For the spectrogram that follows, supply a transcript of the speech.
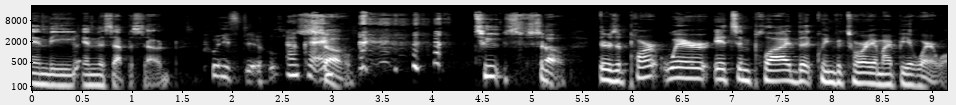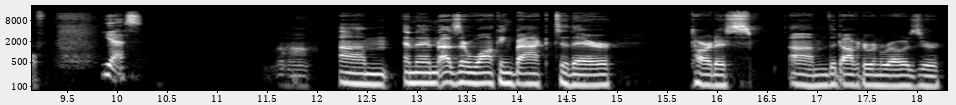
in the in this episode. Please do. Okay. So, to so there's a part where it's implied that Queen Victoria might be a werewolf. yes. Uh huh. Um, and then as they're walking back to their TARDIS, um, the Doctor and Rose are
